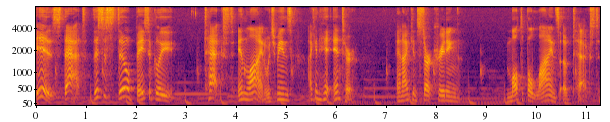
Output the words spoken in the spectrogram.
is that this is still basically text in line, which means I can hit enter and I can start creating multiple lines of text.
